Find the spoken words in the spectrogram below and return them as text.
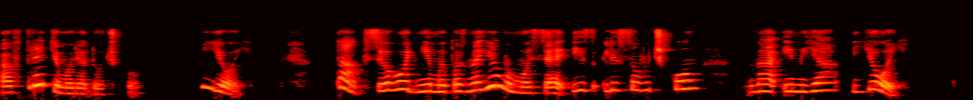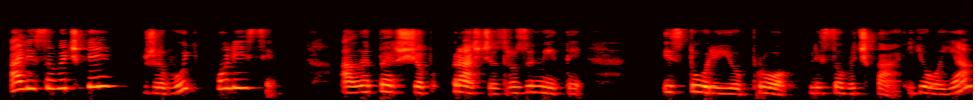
а в третьому рядочку йой. Так, сьогодні ми познайомимося із лісовичком на ім'я Йой, а лісовички живуть у лісі. Але перш щоб краще зрозуміти історію про лісовичка Йоя,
